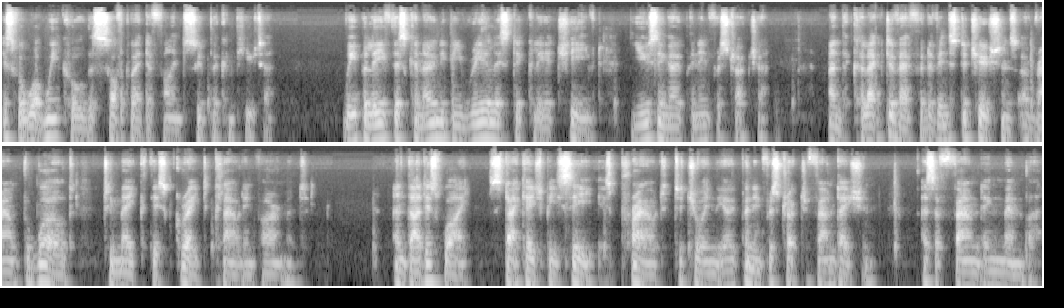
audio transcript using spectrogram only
is for what we call the software-defined supercomputer. We believe this can only be realistically achieved using open infrastructure and the collective effort of institutions around the world to make this great cloud environment. And that is why StackHPC is proud to join the Open Infrastructure Foundation as a founding member.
